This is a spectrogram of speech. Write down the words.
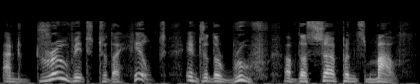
and drove it to the hilt into the roof of the serpent's mouth.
